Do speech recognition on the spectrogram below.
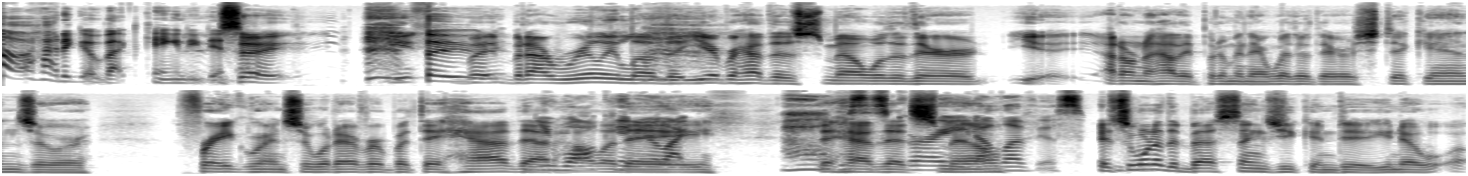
I had to go back to candy dinner. Food. but but I really love that. You ever have those smell? Whether they're I don't know how they put them in there, whether they're stick-ins or fragrance or whatever, but they have that in, holiday. like, Oh, they have that great. smell. I love this. It's one of the best things you can do. You know, uh,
